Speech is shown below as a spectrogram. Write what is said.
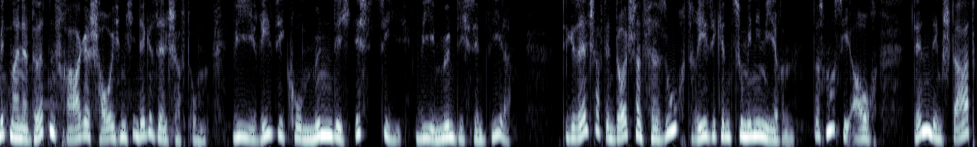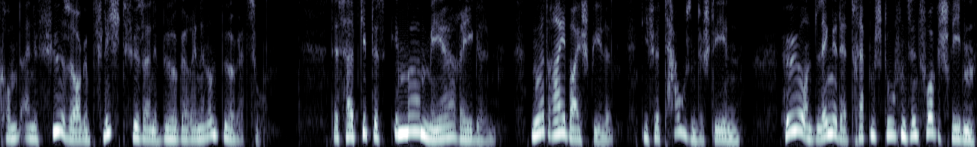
Mit meiner dritten Frage schaue ich mich in der Gesellschaft um. Wie risikomündig ist sie? Wie mündig sind wir? Die Gesellschaft in Deutschland versucht, Risiken zu minimieren. Das muss sie auch, denn dem Staat kommt eine Fürsorgepflicht für seine Bürgerinnen und Bürger zu. Deshalb gibt es immer mehr Regeln. Nur drei Beispiele, die für Tausende stehen. Höhe und Länge der Treppenstufen sind vorgeschrieben,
